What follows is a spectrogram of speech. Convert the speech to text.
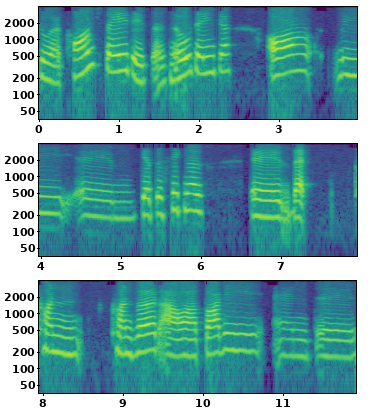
to a calm state if there's no danger, or we um, get the signals uh, that con- convert our body and uh,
